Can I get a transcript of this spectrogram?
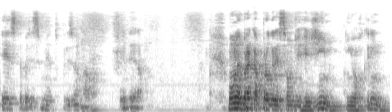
Estabelecimento prisional federal. Vamos lembrar que a progressão de regime em Orcrim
